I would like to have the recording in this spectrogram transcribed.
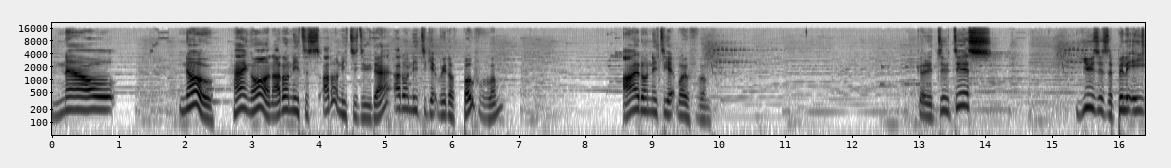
Now, no. Hang on, I don't need to. I don't need to do that. I don't need to get rid of both of them. I don't need to get both of them. Go to do this. Use his ability.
